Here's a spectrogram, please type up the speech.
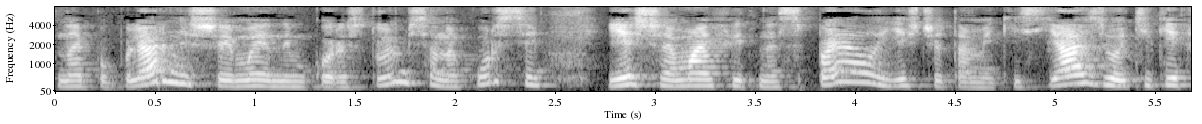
найпопулярніший, ми ним користуємося на курсі. Є ще MyFitnessPal, є ще там якісь Язіо. Тільки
